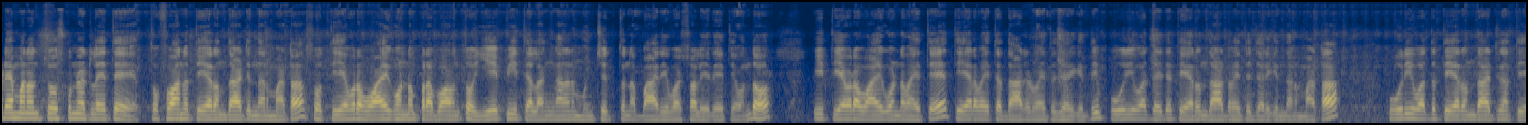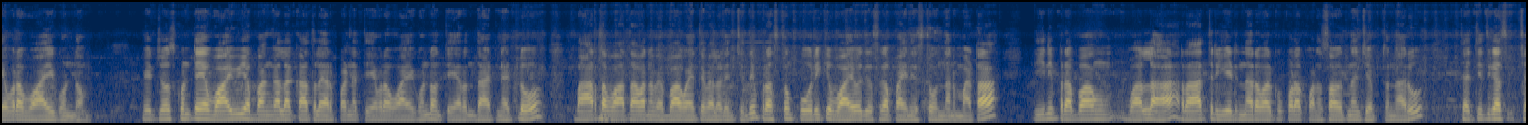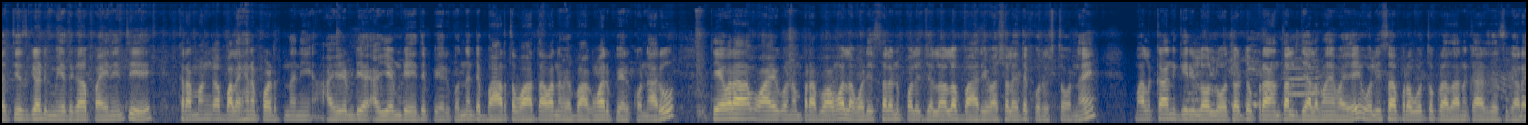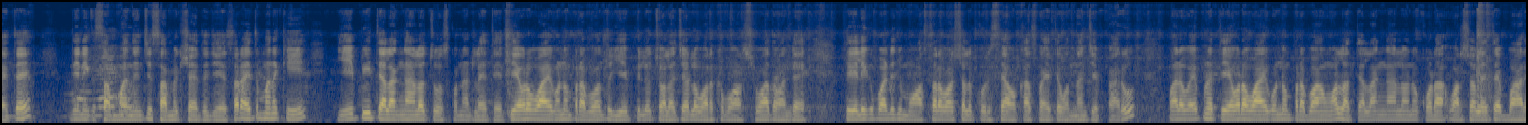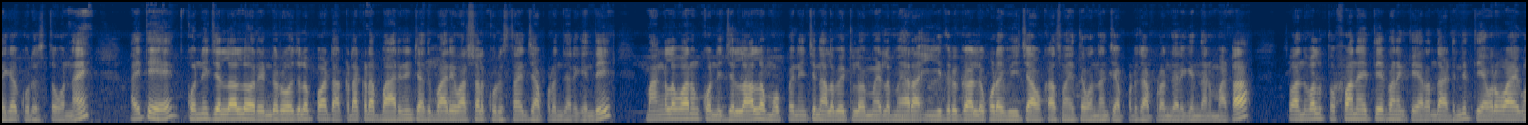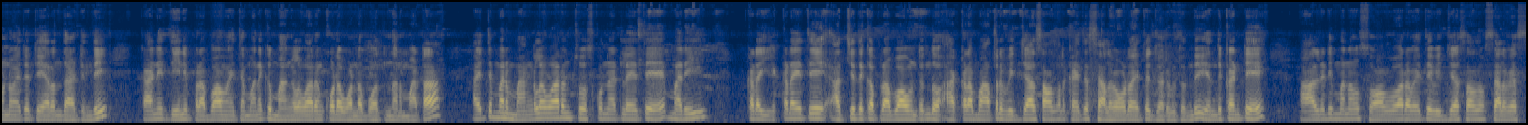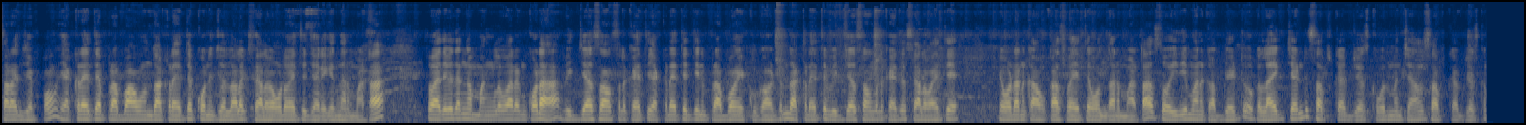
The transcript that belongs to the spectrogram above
ఇప్పుడే మనం చూసుకున్నట్లయితే తుఫాను తీరం దాటిందనమాట. సో తీవ్ర వాయుగుండం ప్రభావంతో ఏపీ తెలంగాణను ముంచెత్తున్న భారీ వర్షాలు ఏదైతే ఉందో ఈ తీవ్ర వాయుగుండం అయితే తీరం అయితే దాటడం అయితే జరిగింది. పూరి వద్ద అయితే తీరం దాటడం అయితే జరిగిందనమాట. పూరి వద్ద తీరం దాటిన తీవ్ర వాయుగుండం. మీరు చూసుకుంటే వాయువ్య బంగాళాఖాతంలో ఏర్పడిన తీవ్ర వాయుగుండం తీరం దాటినట్లు భారత వాతావరణ విభాగం అయితే వెల్లడించింది. ప్రస్తుతం పూరికి వాయువు దిశగా పయనిస్తూ ఉందన్నమాట దీని ప్రభావం వల్ల రాత్రి ఏడున్నర వరకు కూడా కొనసాగుతుందని చెప్తున్నారు. ఛత్తీస్గఢ్ ఛత్తీస్గఢ్ మీదుగా పయనించి క్రమంగా బలహీనపడుతుందని ఐఎండి ఐఎండి అయితే పేర్కొంది. అంటే భారత వాతావరణ విభాగం వారు పేర్కొన్నారు. తీవ్ర వాయుగుణం ప్రభావం వల్ల ఒడిశాలోని పలు జిల్లాల్లో భారీ వర్షాలు అయితే కురుస్తూ ఉన్నాయి. మల్కాన్గిరిలో లోతట్టు ప్రాంతాలు జలమయమయ్యాయి. ఒడిశా ప్రభుత్వ ప్రధాన కార్యదర్శి గారు అయితే దీనికి సంబంధించి సమీక్ష అయితే చేశారు. అయితే మనకి ఏపీ తెలంగాణలో చూసుకున్నట్లయితే తీవ్ర వాయుగుండం ప్రభావంతో ఏపీలో చొలచెర్ల వరకు వర్షపాతం అంటే తేలికపాటి నుంచి మోస్తరు వర్షాలు కురిసే అవకాశం అయితే ఉందని చెప్పారు. మరోవైపున తీవ్ర వాయుగుండం ప్రభావం వల్ల తెలంగాణలోనూ కూడా వర్షాలు అయితే భారీగా కురుస్తూ ఉన్నాయి. అయితే కొన్ని జిల్లాల్లో రెండు రోజుల పాటు అక్కడక్కడ భారీ నుంచి అతి భారీ వర్షాలు కురుస్తాయని చెప్పడం జరిగింది. మంగళవారం కొన్ని జిల్లాల్లో ముప్పై నుంచి నలభై కిలోమీటర్ల మేర ఈదురుగాలు కూడా వీచే అవకాశం అయితే ఉందని చెప్పడం చెప్పడం జరిగిందనమాట సో అందువల్ల తుఫాన్ అయితే మనకి తీరం దాటింది. తీవ్ర వాయుగుండం అయితే తీరం దాటింది. కానీ దీని ప్రభావం అయితే మనకి మంగళవారం కూడా ఉండబోతుంది అనమాట అయితే మరి మంగళవారం చూసుకున్నట్లయితే మరి ఇక్కడ ఎక్కడైతే అత్యధిక ప్రభావం ఉంటుందో అక్కడ మాత్రం విద్యా సంస్థలకు అయితే సెలవు ఇవ్వడం అయితే జరుగుతుంది. ఎందుకంటే ఆల్రెడీ మనం సోమవారం అయితే విద్యా సంస్థలకు సెలవు ఇస్తారని చెప్పాం. ఎక్కడైతే ప్రభావం ఉందో అక్కడైతే కొన్ని జిల్లాలకు సెలవు అయితే జరిగిందనమాట. సో అదేవిధంగా మంగళవారం కూడా విద్యాసంస్థలకు అయితే ఎక్కడైతే దీని ప్రభావం ఎక్కువగా ఉంటుందో అక్కడైతే విద్యాసంస్థలకు అయితే సెలవు అయితే ఇవ్వడానికి అవకాశం అయితే ఉందన్నమాట సో ఇది మనకు అప్డేట్. ఒక లైక్ చేయండి సబ్స్క్రైబ్ చేసుకోవాలి మన ఛానల్ సబ్స్క్రైబ్ చేసుకోండి.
